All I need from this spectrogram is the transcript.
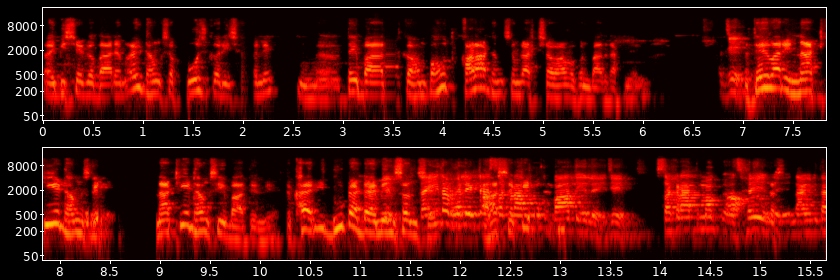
एहि विषय के बारे में एहि से खोज करै ताहि बात के हम बहुत कड़ा ढंग से राष्ट्रसभा में अपन बात रखने ताहि दुआरे नाटकीय ढंग से ढंग से बात एलै तऽ खैर ई दूटा डायमेंशन छै भेलै एकटा सकारात्मक बात एलै जे। सकारात्मक छै नागरिकता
